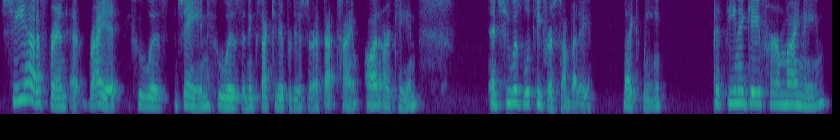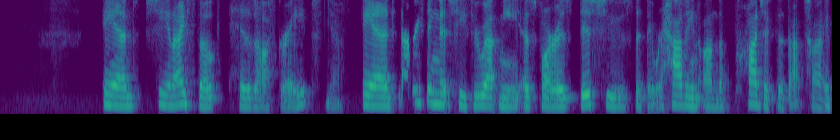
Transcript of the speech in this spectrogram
She had a friend at Riot who was Jane, who was an executive producer at that time on Arcane. And she was looking for somebody like me. Athena gave her my name. And she and I spoke, hit it off great. Yeah. And everything that she threw at me as far as issues that they were having on the project at that time,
